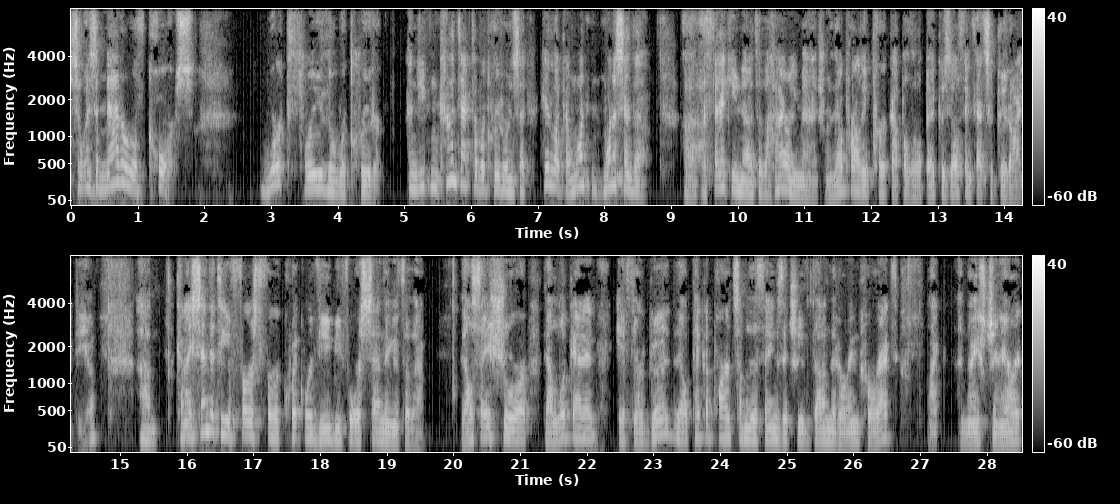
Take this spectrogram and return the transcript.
So, as a matter of course, work through the recruiter. And you can contact the recruiter and say, "Hey, look, I want want to send a uh, a thank you note to the hiring manager," and they'll probably perk up a little bit because they'll think that's a good idea. Um, can I send it to you first for a quick review before sending it to them? They'll say sure. They'll look at it. If they're good, they'll pick apart some of the things that you've done that are incorrect, like a nice generic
